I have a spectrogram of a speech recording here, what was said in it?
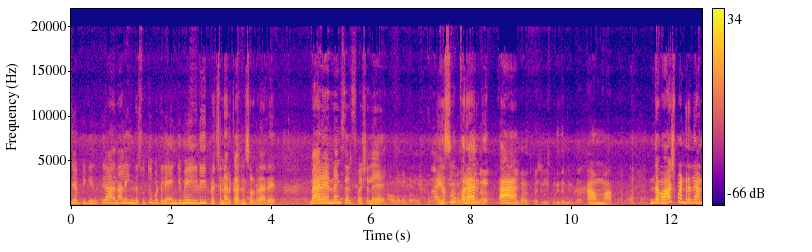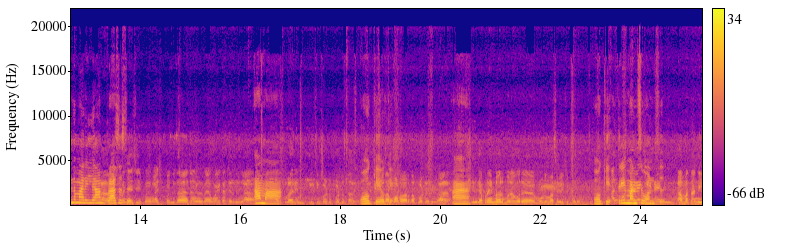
சேஃப்டிக்கு இருக்குது அதனால இந்த சுத்துப்பட்டில் எங்கேயுமே இடி பிரச்சனை இருக்காதுன்னு சொல்கிறாரு வேற என்னங்க சார் ஸ்பெஷலு அவ்வளோதான் மேடம் சூப்பராக இருக்கு. ஆ. ஆமாம் இந்த வாஷ் பண்ணுறது அந்த மாதிரிலாம் ப்ராசஸ் இப்போ வாஷ் பண்ணி தான் அது ஒயிட்டாக தெரியுதுங்களா? ஆமாம் குளோரின் ப்ளீச்சிங் பவுடர் போட்டு தான் ஓகே இப்போதான் போன வாரம் தான் போட்டு இருக்கோம் ஆ. இதுக்கப்புறம் இன்னொரு முறை ஒரு மூணு மாசம் கழிச்சு போடுவோம். ஓகே. த்ரீ மந்த்ஸ் ஒன்ஸு ஆமா தண்ணி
